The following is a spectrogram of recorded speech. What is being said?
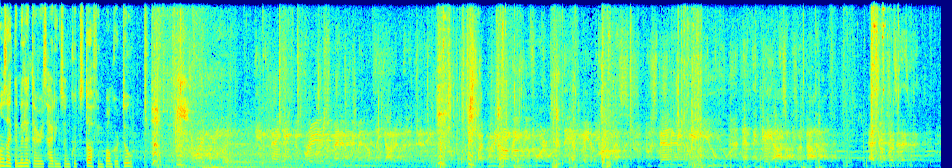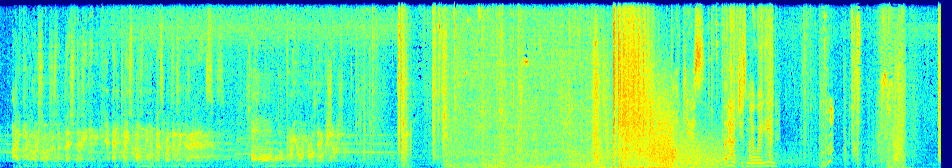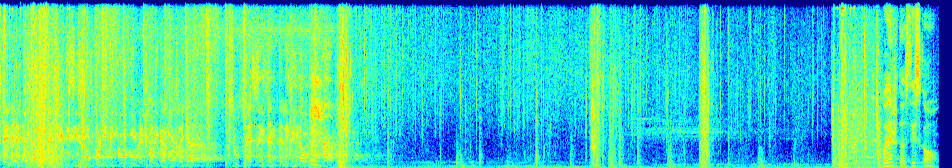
Sounds like the military is hiding some good stuff in Bunker 2. in thanking the brave men and women of the Yara military. By putting on the uniform, they have made a promise to stand between you and the chaos of Libertad. As your president, I give our soldiers the best training and place only the best weapons in their hands. All for your my way in. Tener cuidado del criticismo político y retórica contra Yara. Su presidente elegido, Am. Where does this go?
